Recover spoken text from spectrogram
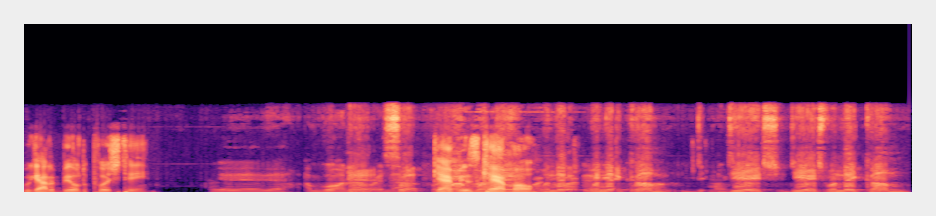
We gotta build a push team. Yeah, yeah, yeah. I'm going out right so now. Gambler's when- when camo. They, when they when they come, D- Come on, DH, DH, when they come,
